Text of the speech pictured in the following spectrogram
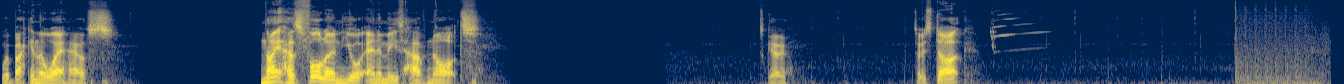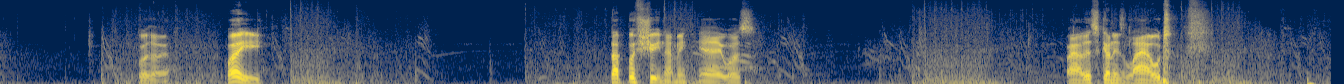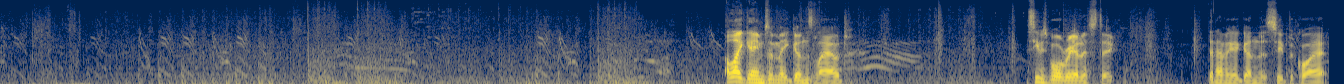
We're back in the White House. Night has fallen, your enemies have not. Let's go. So it's dark. Where though? Where are you? That bush shooting at me? Yeah, it was. Wow, this gun is loud. I like games that make guns loud. It seems more realistic than having a gun that's super quiet.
